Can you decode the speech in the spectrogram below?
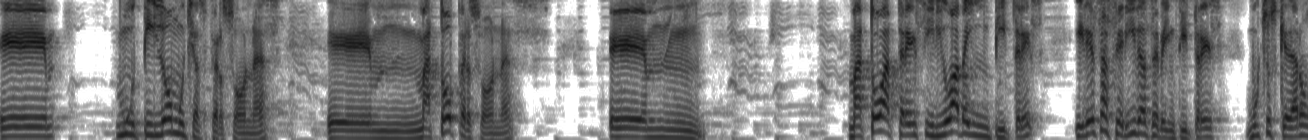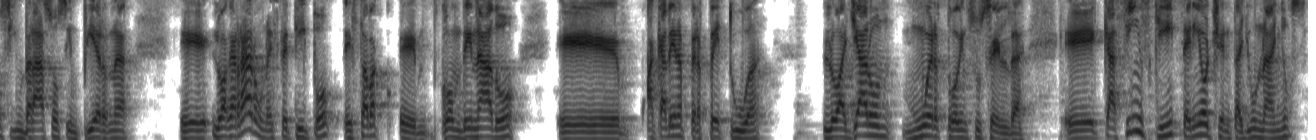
Eh, mutiló muchas personas, eh, mató personas, mató a tres, hirió a 23, y de esas heridas de 23, muchos quedaron sin brazos, sin pierna. Eh, lo agarraron a este tipo, estaba eh, condenado eh, a cadena perpetua, lo hallaron muerto en su celda. Eh, Kaczynski tenía 81 años,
